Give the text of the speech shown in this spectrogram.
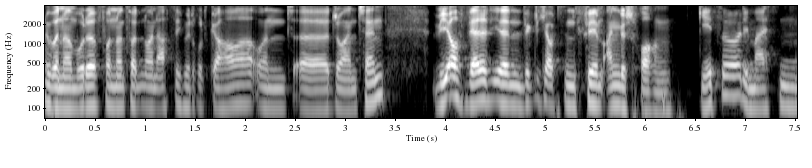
übernommen wurde von 1989 mit Rutger Hauer und äh, Joanne Chen. Wie oft werdet ihr denn wirklich auf diesen Film angesprochen? Geht so. Die meisten,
